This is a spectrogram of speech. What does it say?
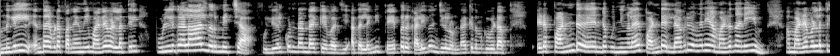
ഒന്നുകിൽ എന്താ ഇവിടെ പറഞ്ഞത് ഈ മഴവെള്ളത്തിൽ പുല്ലുകളാൽ നിർമ്മിച്ച പുല്ലുകൾ കൊണ്ടുണ്ടാക്കിയ വഞ്ചി അതല്ലെങ്കിൽ പേപ്പർ കളിവഞ്ചികൾ ഉണ്ടാക്കി നമുക്ക് വിടാം. എടാ പണ്ട് എന്റെ കുഞ്ഞുങ്ങളെ പണ്ട് എല്ലാവരും അങ്ങനെയാണ് മഴ നനയും? ആ മഴവെള്ളത്തിൽ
